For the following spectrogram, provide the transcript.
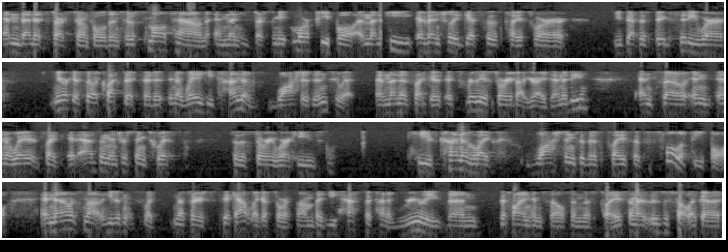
And then it starts to unfold into a small town, and then he starts to meet more people, and then he eventually gets to this place where you've got this big city where New York is so eclectic that it, in a way he kind of washes into it, and then it's like it, it's really a story about your identity, and so in in a way it's like it adds an interesting twist to the story where he's he's kind of like washed into this place that's full of people, and now it's not he doesn't like necessarily stick out like a sore thumb, but he has to kind of really then define himself in this place, and it just felt like a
